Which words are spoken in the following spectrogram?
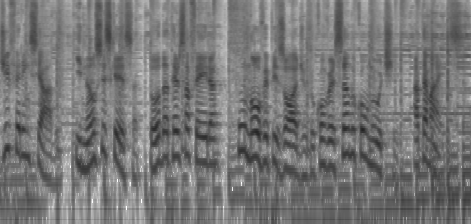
Diferenciado. E não se esqueça, toda terça-feira, um novo episódio do Conversando com Nutti. Até mais!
